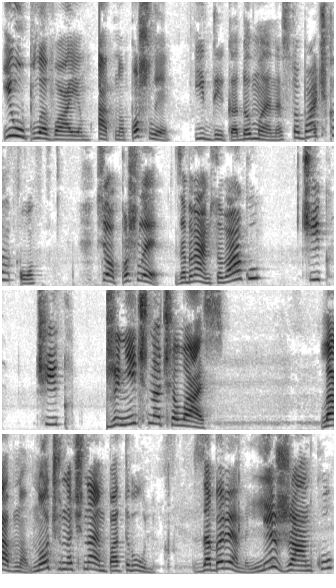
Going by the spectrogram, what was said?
і upливаємо. Ладно, пошли. Іди-ка до мене, собачка. О. Все, пошли. Забираємо собаку. Чик, чик. Вже ніч началась. Ладно, ночью начинаем патруль. Заберемо лежанку.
